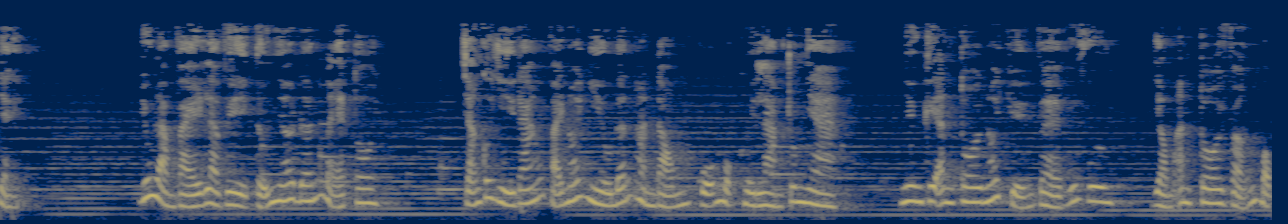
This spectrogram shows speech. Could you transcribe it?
vậy. Vú làm vậy là vì tưởng nhớ đến mẹ tôi. Chẳng có gì đáng phải nói nhiều đến hành động của một người làm trong nhà nhưng khi anh tôi nói chuyện về Vũ Vương, giọng anh tôi vẫn bộc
